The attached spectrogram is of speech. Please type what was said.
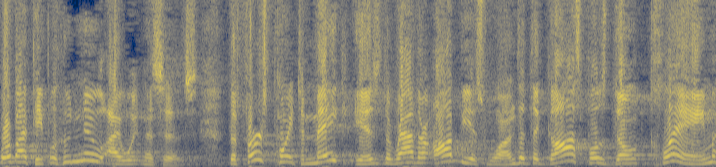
or by people who knew eyewitnesses. The first point to make is the rather obvious one that the Gospels don't claim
